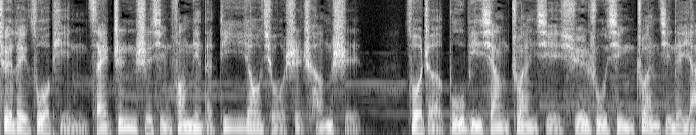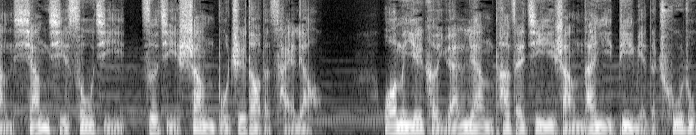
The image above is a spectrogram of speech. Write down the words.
这类作品在真实性方面的第一要求是诚实，作者不必像撰写学术性传记那样详细搜集自己尚不知道的材料，我们也可原谅他在记忆上难以避免的出入，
